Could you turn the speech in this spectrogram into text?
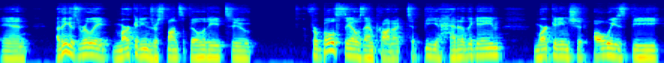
And i think it's really marketing's responsibility to for both sales and product to be ahead of the game. Marketing should always be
